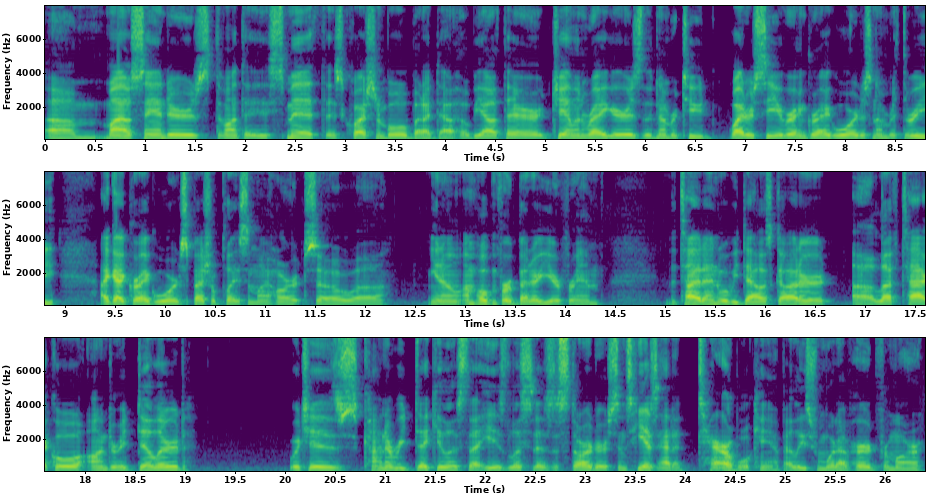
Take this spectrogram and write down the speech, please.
um, Miles Sanders, DeVonta Smith is questionable, but I doubt he'll be out there. Jalen Reagor is the number two wide receiver, and Greg Ward is number three. I got Greg Ward special place in my heart, so uh, you know I'm hoping for a better year for him. The tight end will be Dallas Goedert. Uh, left tackle Andre Dillard, which is kind of ridiculous that he is listed as a starter since he has had a terrible camp, at least from what I've heard from our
